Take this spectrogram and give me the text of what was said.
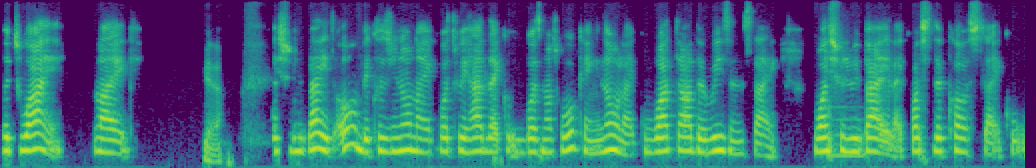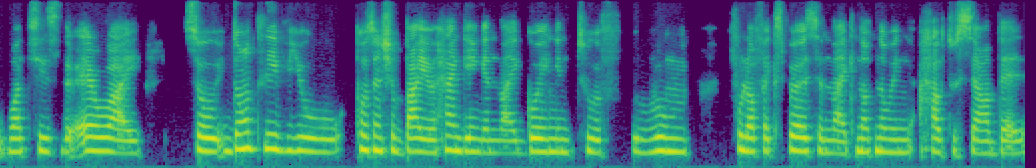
but why? Like yeah I should buy it. Oh, because you know, like what we had like was not working. No, like what are the reasons? Like why should we buy? Like what's the cost? Like what is the ROI? So don't leave your potential buyer hanging and like going into a room full of experts and like not knowing how to sell their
